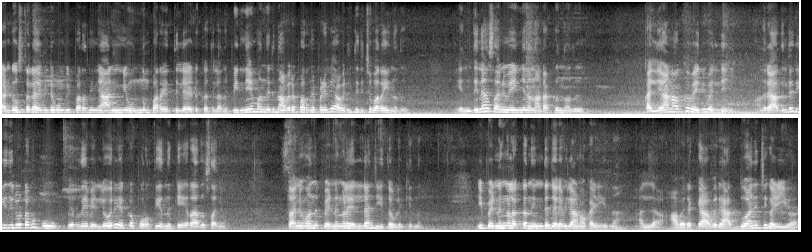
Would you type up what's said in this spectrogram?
രണ്ട് ദിവസത്തെ ലൈവിന്റെ മുമ്പിൽ പറഞ്ഞ് ഞാൻ ഇനി ഒന്നും പറയത്തില്ല എടുക്കത്തില്ല എന്ന്. പിന്നെയും വന്നിരുന്ന് അവരെ പറഞ്ഞപ്പോഴല്ലേ അവരും തിരിച്ച് പറയുന്നത്. എന്തിനാ സനുവെ ഇങ്ങനെ നടക്കുന്നത്? കല്യാണമൊക്കെ വരുമല്ലേ അന്നേരം അതിന്റെ രീതിയിലോട്ടങ്ങ് പോവും. വെറുതെ വല്ലവരെയൊക്കെ പുറത്ത് ചെന്ന് കയറാതെ സനു. സനു വന്ന് പെണ്ണുങ്ങളെ എല്ലാം ചീത്ത വിളിക്കുന്നു. ഈ പെണ്ണുങ്ങളൊക്കെ നിന്റെ ചെലവിലാണോ കഴിയുന്നത് അല്ല അവരൊക്കെ അവരെ അധ്വാനിച്ച് കഴിയുക.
